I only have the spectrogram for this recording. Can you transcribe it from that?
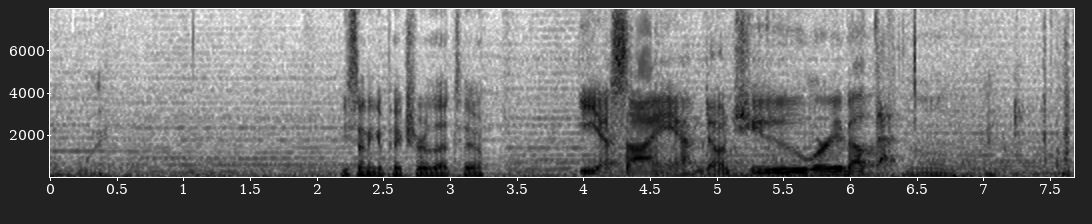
Oh boy. You sending a picture of that too? Yes, I am. Don't you worry about that. Oh boy.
